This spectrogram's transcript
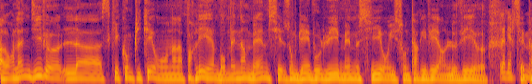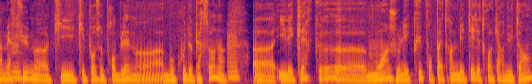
Alors l'endive, là, ce qui est compliqué, on en a parlé. Hein. Bon, maintenant, même si elles ont bien évolué, même si ils sont arrivés à enlever euh, cette amertume mm. euh, qui, qui, pose problème euh, à beaucoup de personnes, mm. il est clair que moi, je l'ai cuit pour pas être embêté les trois quarts du temps.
